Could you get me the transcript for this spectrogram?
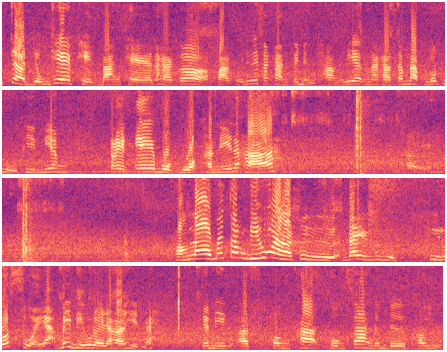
ถจอดยกรุงเทพเขตบางแคนะคะ ก็ฝากไว้ด้วยสักคันเป็นหนึ่งทางเรียกนะคะสำหรับรถหรูพรีเมียมเกรด A บวกบวกคันนี้นะคะของเราไม่ต้องบิ้วอะคือได้คือคือรถสวยอะไม่บิ้วเลยนะคะเห็นไหมจะมีโครงค่าโครงสร้างเดิมๆเขาอยู่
